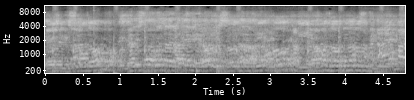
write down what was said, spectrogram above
en el sueldo. Ya habéis dado cuenta de la tele, ¿no? Y las vamos dos minutos y medio.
